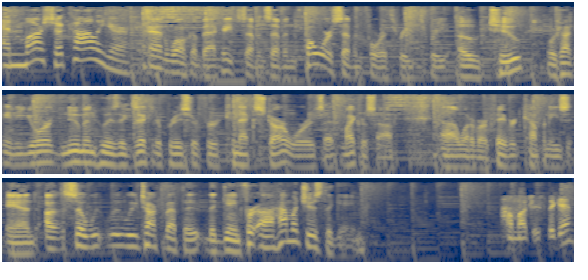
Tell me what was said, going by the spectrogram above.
and Marsha Collier. And welcome back, 877-474-3302. We're talking to Jorg Neumann, who is executive producer for Kinect Star Wars at Microsoft, uh, one of our favorite companies. And uh, so we, we, we, talked about the, the game. For uh, How much is the game? How much is the game?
